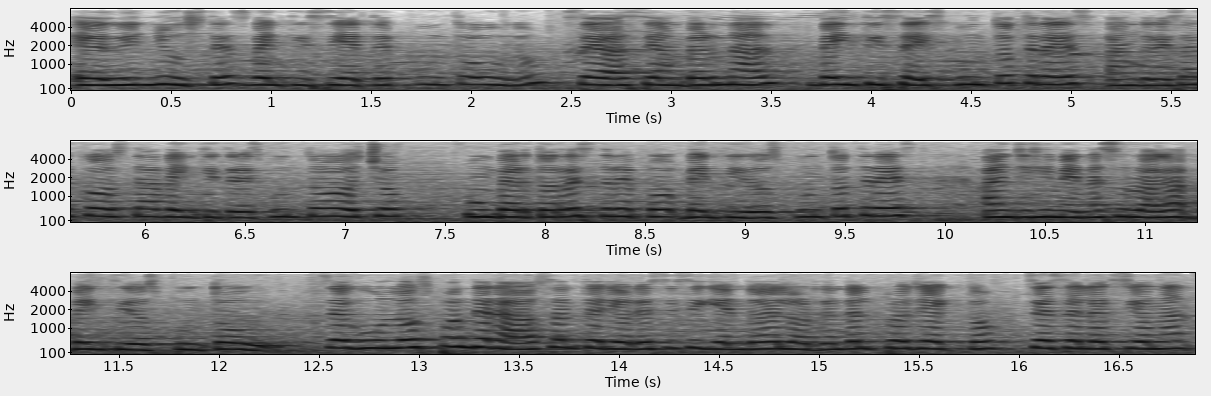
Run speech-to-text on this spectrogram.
Edwin Ñustes 27.1, Sebastián Bernal 26.3, Andrés Acosta 23.8, Humberto Restrepo 22.3, Angie Jimena Zuluaga 22.1. Según los ponderados anteriores y siguiendo el orden del proyecto, se seleccionan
